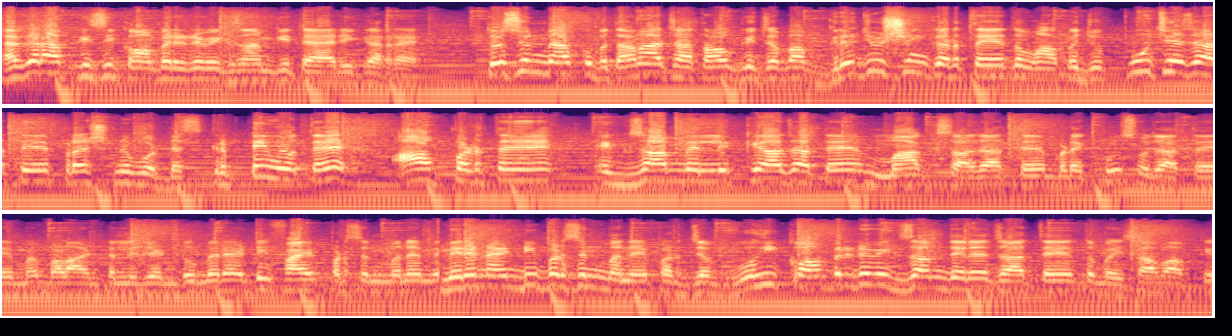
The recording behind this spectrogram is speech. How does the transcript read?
अगर आप किसी कॉम्पिटेटिव एग्ज़ाम की तैयारी कर रहे हैं तो इसमें मैं आपको बताना चाहता हूँ कि जब आप ग्रेजुएशन करते हैं तो वहाँ पे जो पूछे जाते हैं प्रश्न, वो डिस्क्रिप्टिव होते हैं। आप पढ़ते हैं एग्ज़ाम में लिख के आ जाते हैं मार्क्स आ जाते हैं, बड़े खुश हो जाते हैं, मैं बड़ा इंटेलिजेंट हूँ, मेरे 85 परसेंट बने, मेरे 90 परसेंट बने, पर जब वही कॉम्पिटेटिव एग्ज़ाम देने जाते हैं तो भाई साहब आपके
